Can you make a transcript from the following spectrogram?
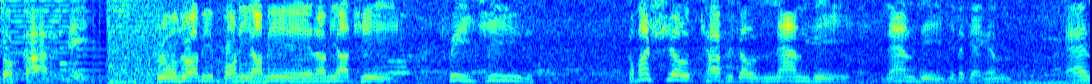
দরকার নেই। বন্ধুরা, আমি বনি আমিন, আমি আছি ফিজির কমার্শিয়াল ক্যাপিটাল ন্যান্দি ন্যান্দি যেটাকে এখন এন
